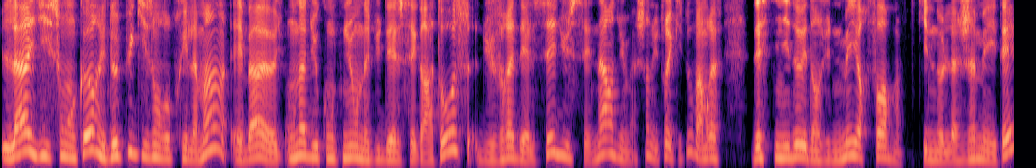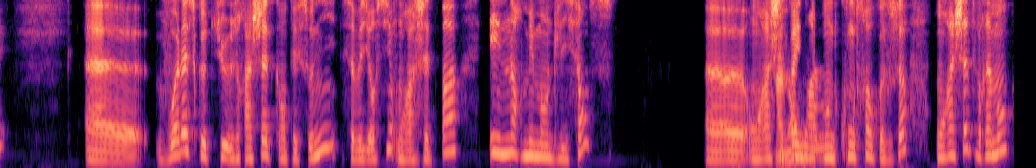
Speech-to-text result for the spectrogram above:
Là, ils y sont encore, et depuis qu'ils ont repris la main, eh ben, euh, on a du contenu, on a du DLC gratos, du vrai DLC, du scénar, du machin, du truc et tout. Enfin bref, Destiny 2 est dans une meilleure forme qu'il ne l'a jamais été. Euh, voilà ce que tu rachètes quand t'es Sony. Ça veut dire aussi, on rachète pas énormément de licences. Euh, on rachète ah pas énormément de contrats ou quoi que ce soit. On rachète vraiment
